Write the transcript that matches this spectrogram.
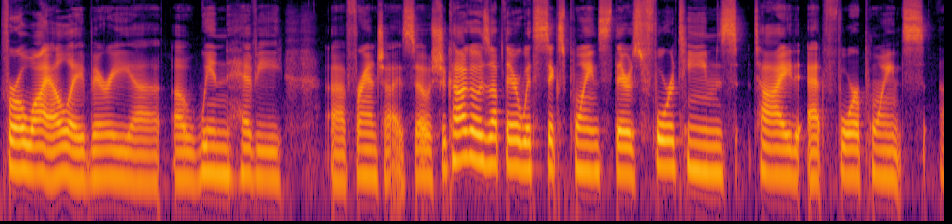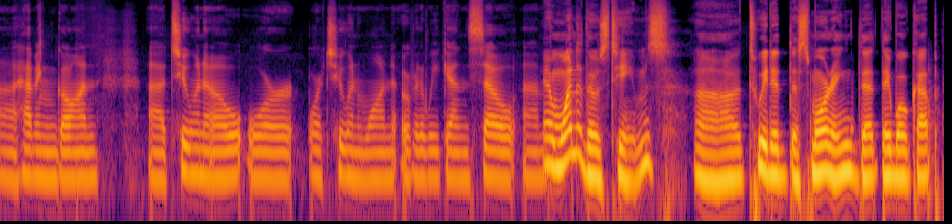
for a while a very uh, a win heavy uh, franchise. So Chicago is up there with six points. There's four teams tied at four points, uh, having gone uh, two and zero or or two and one over the weekend. So um, and one of those teams uh, tweeted this morning that they woke up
